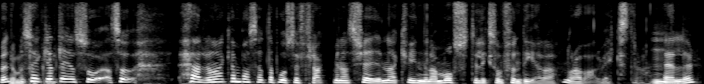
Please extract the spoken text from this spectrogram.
Men, Ja, men tänk att det är så, alltså, herrarna kan bara sätta på sig frack medan tjejerna, kvinnorna måste liksom fundera några varv extra. Mm. Eller?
